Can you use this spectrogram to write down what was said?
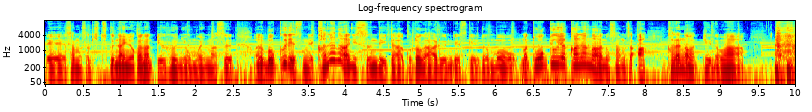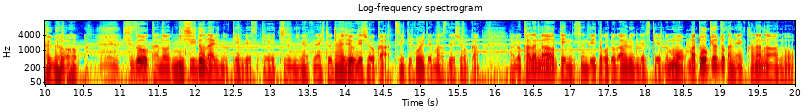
えー、寒さきつくないのかなっていうふうに思います。あの僕ですね神奈川に住んでいたことがあるんですけれども、まあ、東京や神奈川の寒さあ神奈川っていうのはあの静岡の西隣の県です、えー、地理苦手な人大丈夫でしょうか？ついてこれてますでしょうか？あの神奈川県に住んでいたことがあるんですけれども、まあ、東京とかね神奈川の、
